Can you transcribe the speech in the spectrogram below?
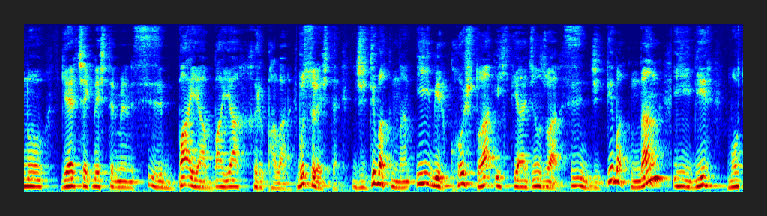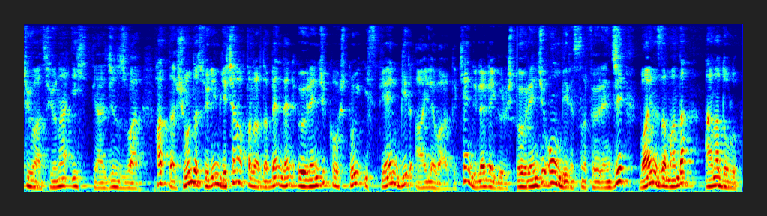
bunu gerçekleştirmeniz sizi baya baya hırpalar. Bu süreçte ciddi bakımdan iyi bir koçluğa ihtiyacınız var. Sizin ciddi bakımdan iyi bir motivasyona ihtiyacınız var. Hatta şunu da söyleyeyim. Geçen haftalarda benden öğrenci koçluğu isteyen bir aile vardı. Kendileriyle görüştüm. Öğrenci 11. sınıf öğrenci ve aynı zamanda Anadolu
